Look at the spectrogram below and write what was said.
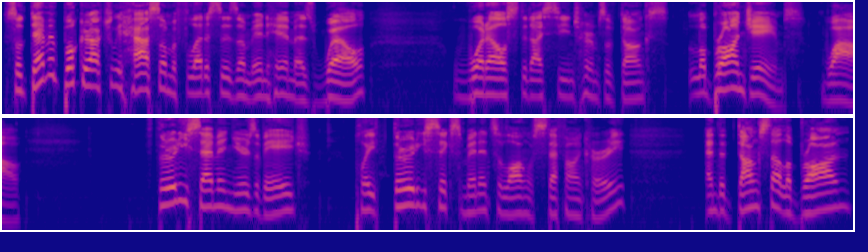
So Devin Booker actually has some athleticism in him as well. What else did I see in terms of dunks? LeBron James. Wow. 37 years of age, played 36 minutes along with Stephen Curry. And the dunks that LeBron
